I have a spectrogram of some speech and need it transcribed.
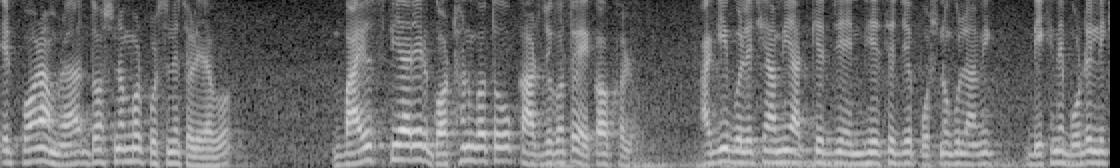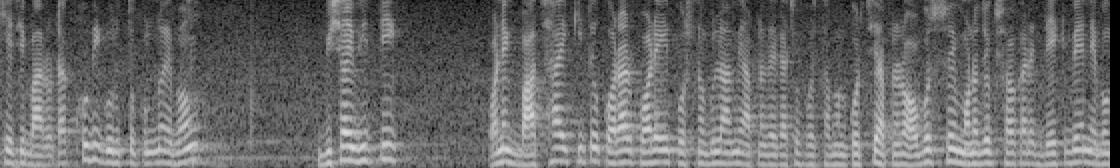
এরপর আমরা দশ নম্বর প্রশ্নে চলে যাব। বায়োস্ফিয়ারের গঠনগত ও কার্যগত একক হলো। আগেই বলেছি আমি আজকের যে এনভিএসের যে প্রশ্নগুলো আমি এখানে বোর্ডে লিখিয়েছি বারোটা, খুবই গুরুত্বপূর্ণ এবং বিষয়ভিত্তিক, অনেক বাছাইকৃত করার পরে এই প্রশ্নগুলো আমি আপনাদের কাছে উপস্থাপন করছি। আপনারা অবশ্যই মনোযোগ সহকারে দেখবেন এবং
